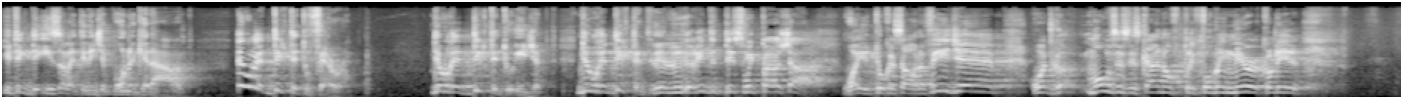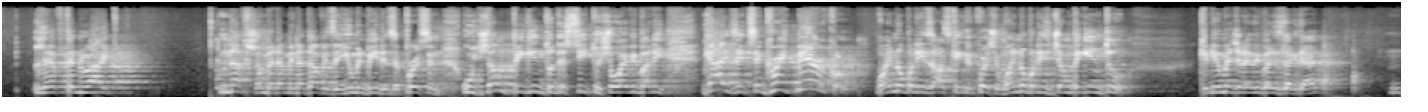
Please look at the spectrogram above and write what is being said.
You think the Israelite in Egypt want to get out? They were addicted to Pharaoh. They were addicted to Egypt. They were addicted. Read this week parasha. Why you took us out of Egypt? What's go- Moses is kind of performing miracle here, left and right. Nachshon ben Aminadav is a human being, is a person who's jumping into the sea to show everybody, guys, it's a great miracle. Why nobody is asking a question? Why nobody's jumping in too? Can you imagine everybody's like that? Hmm?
